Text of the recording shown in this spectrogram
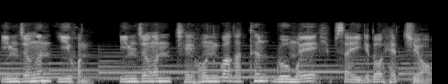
임정은 이혼, 임정은 재혼과 같은 루머에 휩싸이기도 했지요.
